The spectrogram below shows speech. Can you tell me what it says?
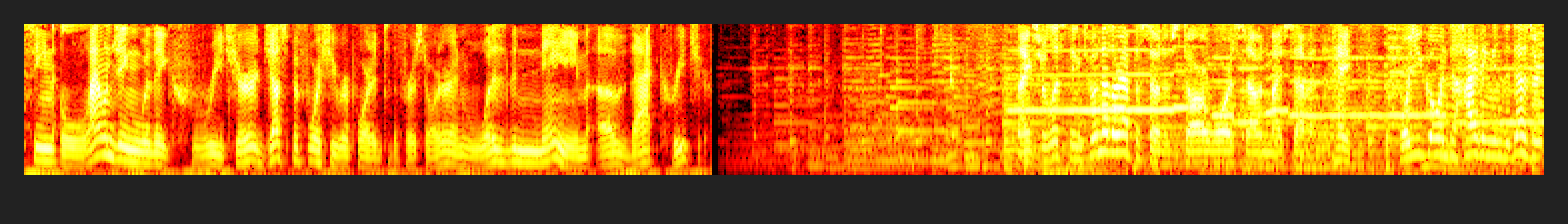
seen lounging with a creature just before she reported to the First Order, and what is the name of that creature? Thanks for listening to another episode of Star Wars 7x7. And hey, before you go into hiding in the desert,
